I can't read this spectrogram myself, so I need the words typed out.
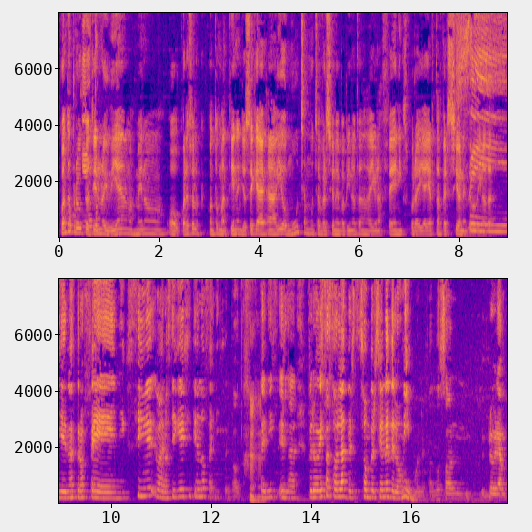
¿Cuántos productos tienen hoy día, más o menos? ¿O cuáles son los cuántos mantienen? Yo sé que ha, habido muchas, muchas versiones de Papinota. Hay una Fénix por ahí, hay hartas versiones de Papinota. Sí, nuestro Fénix. Sigue, bueno, sigue existiendo Fénix en todo. Fénix es la. Pero esas son las son versiones de lo mismo, en el fondo. Son program,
